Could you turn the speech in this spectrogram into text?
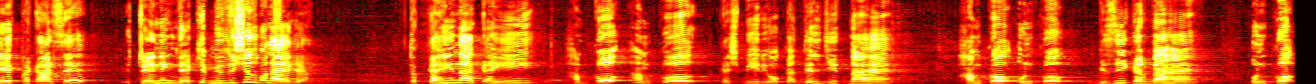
एक प्रकार से ट्रेनिंग दे के म्यूजिशियंस बनाया गया। तो कहीं ना कहीं हमको हमको कश्मीरियों का दिल जीतना है, हमको उनको बिज़ी करना है, उनको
